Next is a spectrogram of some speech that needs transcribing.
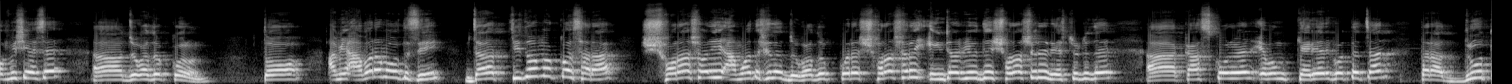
অফিসে এসে যোগাযোগ করুন। তো আমি আবারও বলতেছি, যারা তৃতীয় ছাড়া সরাসরি আমাদের সাথে যোগাযোগ করে, সরাসরি ইন্টারভিউ দিয়ে, সরাসরি রেস্টুরেন্টে কাজ করবেন এবং ক্যারিয়ার করতে চান, তারা দ্রুত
